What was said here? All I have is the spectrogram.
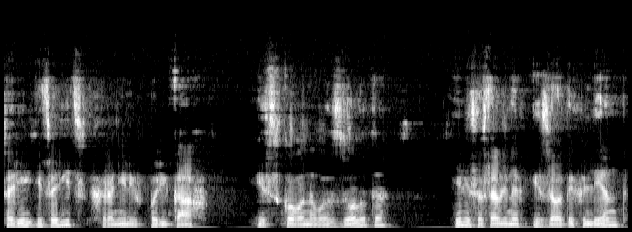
Царей и цариц хранили в париках из кованого золота или составленных из золотых лент,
